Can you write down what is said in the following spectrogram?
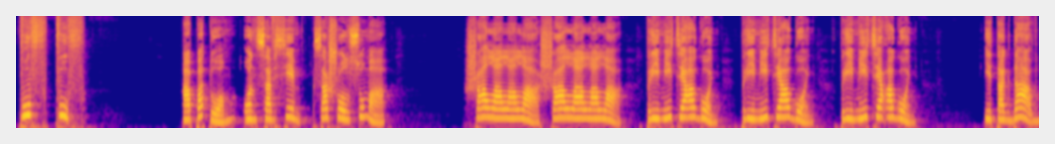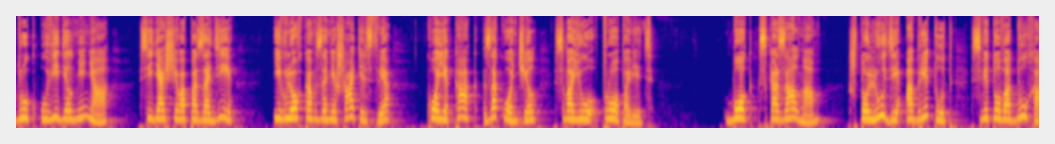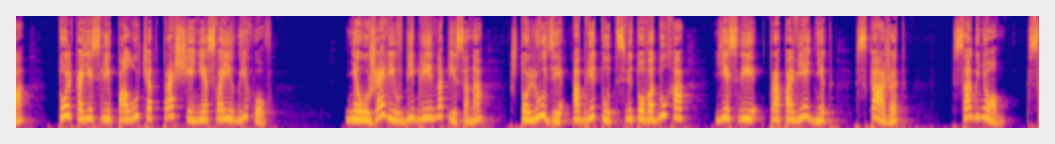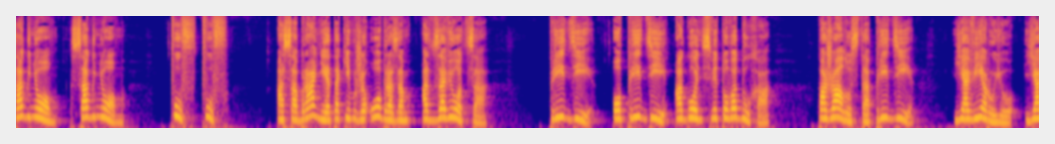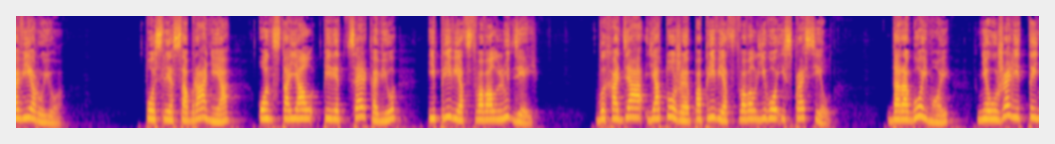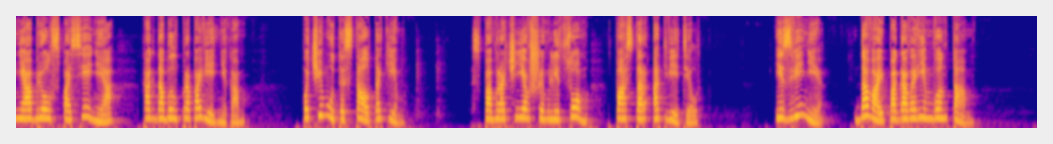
Пуф-пуф!» А потом он совсем сошел с ума. «Ша-ла-ла-ла! Ша-ла-ла-ла! Примите огонь! Примите огонь! Примите огонь!» И тогда вдруг увидел меня, сидящего позади, и в легком замешательстве кое-как закончил свою проповедь. Бог сказал нам, что люди обретут Святого Духа только если получат прощение своих грехов. Неужели в Библии написано, что люди обретут Святого Духа, если проповедник скажет «с огнем, с огнем, с огнем, пуф-пуф», а собрание таким же образом отзовется Приди, о приди, огонь Святого Духа! Пожалуйста, приди! Я верую, я верую!» После собрания он стоял перед церковью и приветствовал людей. Выходя, я тоже поприветствовал его и спросил, «Дорогой мой, неужели ты не обрел спасения, когда был проповедником? Почему ты стал таким?» С помрачневшим лицом пастор ответил, «Извини, давай поговорим вон там».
